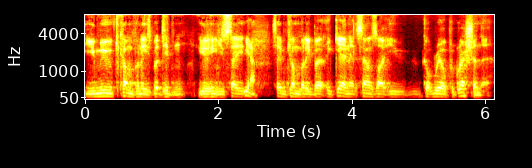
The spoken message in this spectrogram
you moved companies but didn't you think you stay yeah. same company but again it sounds like you got real progression there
